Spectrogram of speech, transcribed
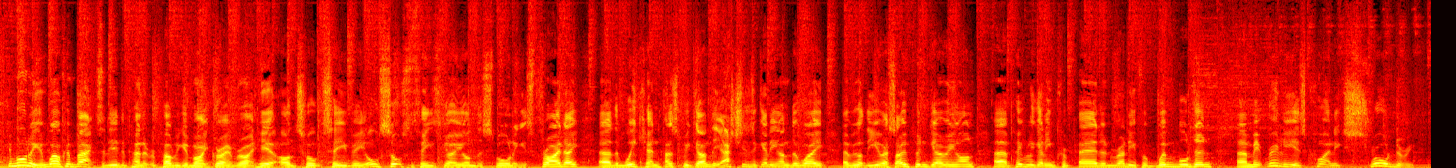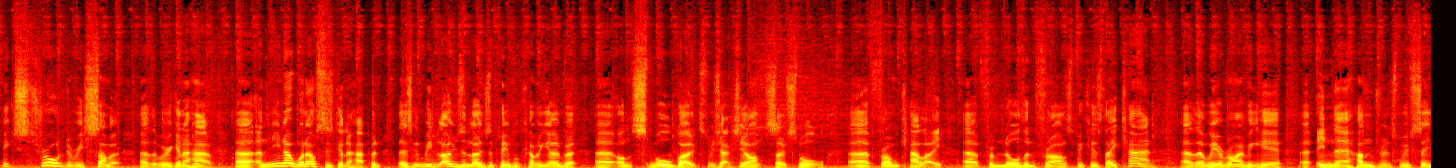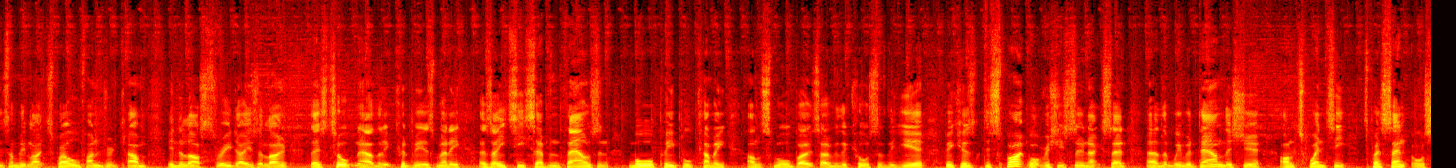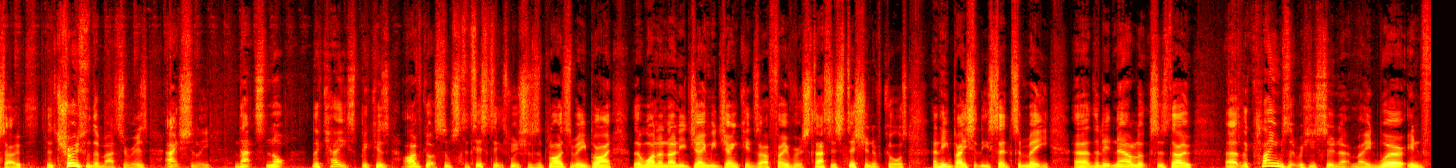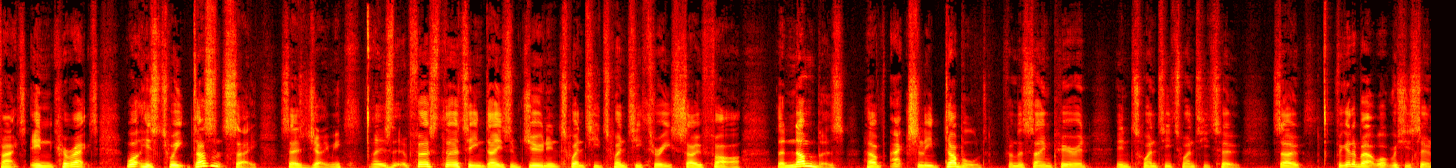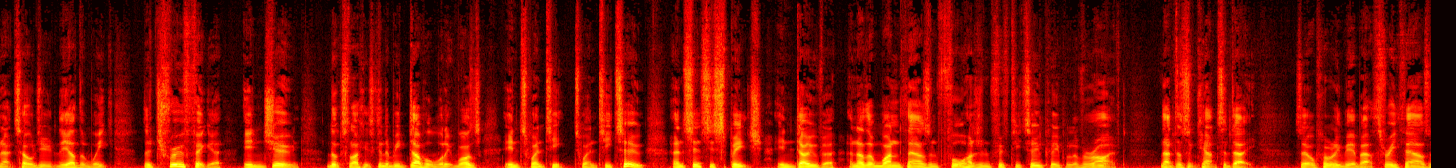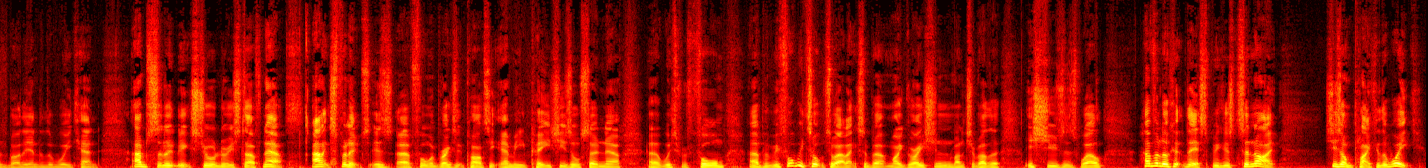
Good morning and welcome back to the Independent Republican. Mike Graham right here on Talk TV. All sorts of things going on this morning. It's Friday. Uh, the weekend has begun. The Ashes are getting underway. Uh, we've got the US Open going on. Uh, people are getting prepared and ready for Wimbledon. Um, it really is quite an extraordinary, extraordinary summer uh, that we're going to have. Uh, and you know what else is going to happen? There's going to be loads and loads of people coming over uh, on small boats, which actually aren't so small, from Calais, from northern France, because they can. They'll be arriving here in their hundreds. We've seen something like 1,200 come in the last three days alone. There's talk now that it could be as many as 87,000 more people coming on small boats over the course of the year, because despite what Rishi Sunak said, uh, that we were down this year on 20% or so, the truth of the matter is actually that's not the case because I've got some statistics which are supplied to me by the one and only Jamie Jenkins, our favourite statistician, of course, and he basically said to me uh, that it now looks as though uh, the claims that Rishi Sunak made were in fact incorrect. What his tweet doesn't say, says Jamie, is that the first 13 days of June in 2023 so far, the numbers have actually doubled from the same period in 2022. So forget about what Rishi Sunak told you the other week. The true figure in June looks like it's going to be double what it was in 2022. And since his speech in Dover, another 1,452 people have arrived. That doesn't count today. So it'll probably be about 3,000 by the end of the weekend. Absolutely extraordinary stuff. Now, Alex Phillips is a former Brexit Party MEP. She's also now uh, with Reform. Uh, but before we talk to Alex about migration and a bunch of other issues as well, have a look at this because tonight she's on Plank of the Week.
